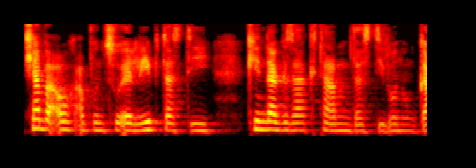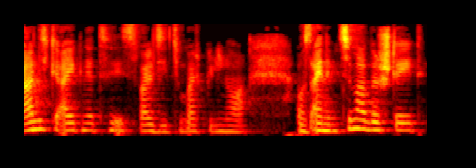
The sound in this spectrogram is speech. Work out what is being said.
Ich habe auch ab und zu erlebt, dass die Kinder gesagt haben, dass die Wohnung gar nicht geeignet ist, weil sie zum Beispiel nur aus einem Zimmer besteht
